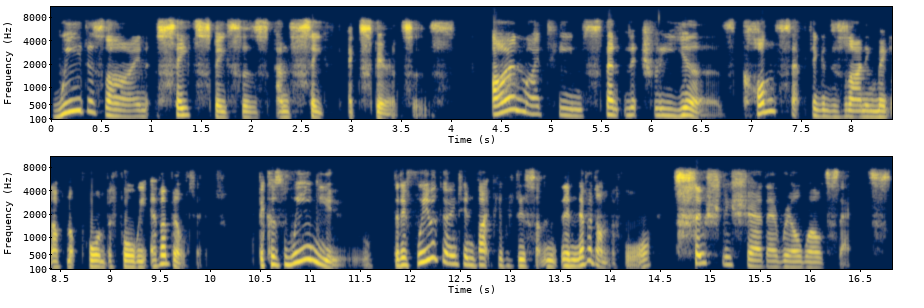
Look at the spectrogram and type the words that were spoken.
we design safe spaces and safe experiences. I and my team spent literally years concepting and designing Make Love Not Porn before we ever built it. Because we knew that if we were going to invite people to do something they've never done before, socially share their real world sex,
